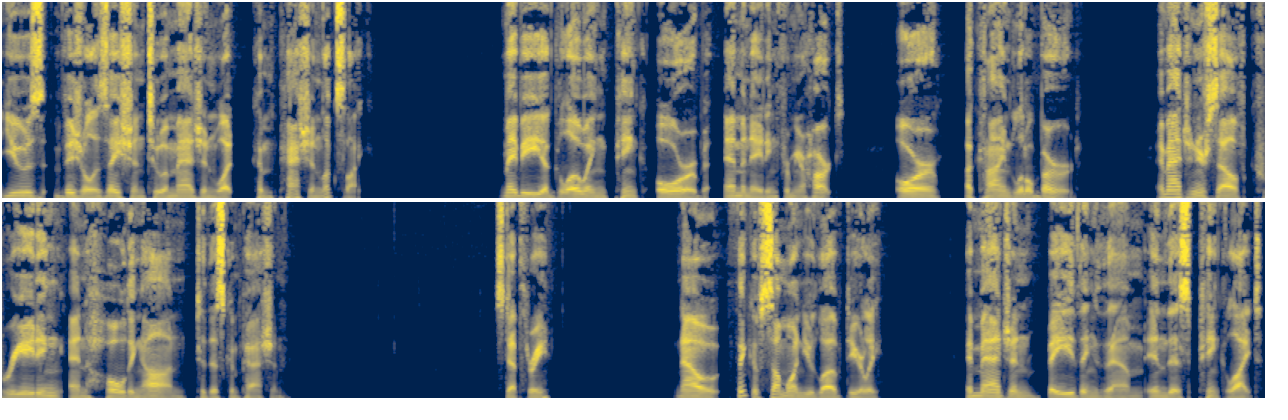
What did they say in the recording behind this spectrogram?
Use visualization to imagine what compassion looks like. Maybe a glowing pink orb emanating from your heart, or a kind little bird. Imagine yourself creating and holding on to this compassion. Step 3. Now think of someone you love dearly. Imagine bathing them in this pink light,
